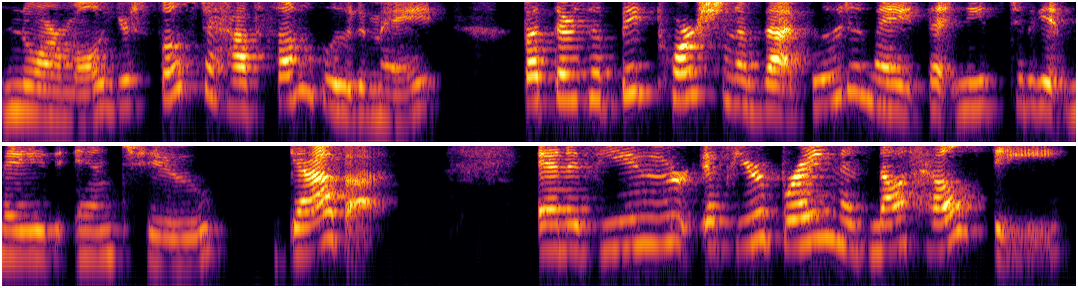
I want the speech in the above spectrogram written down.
normal. You're supposed to have some glutamate, but there's a big portion of that glutamate that needs to get made into GABA. And if you if your brain is not healthy,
